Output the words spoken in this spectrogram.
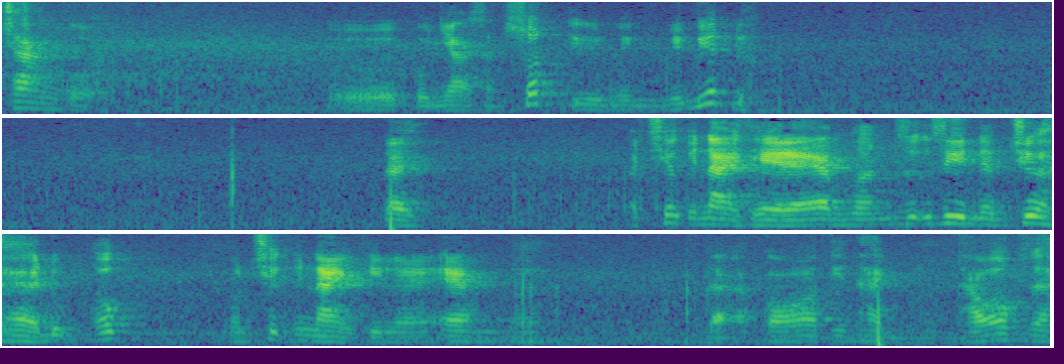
trang của ờ, của nhà sản xuất thì mình mới biết được. Đây. Ở chiếc cái này thì em vẫn giữ gìn em chưa hề đụng ốc. Còn chiếc cái này thì là em ờ, đã có tiến hành tháo ốc ra.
